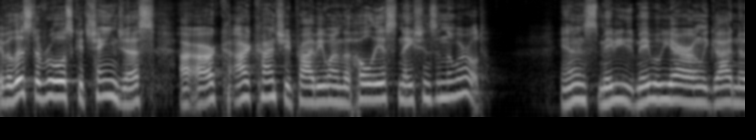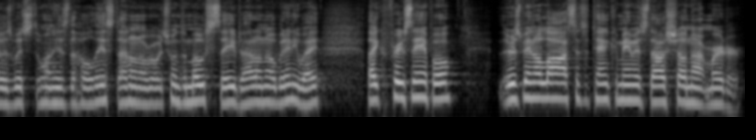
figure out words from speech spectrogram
If a list of rules could change us, our, our, our country would probably be one of the holiest nations in the world. You know, maybe, maybe we are, only God knows which one is the holiest. I don't know which one's the most saved. I don't know. But anyway, like for example, there's been a law since the Ten Commandments thou shalt not murder.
